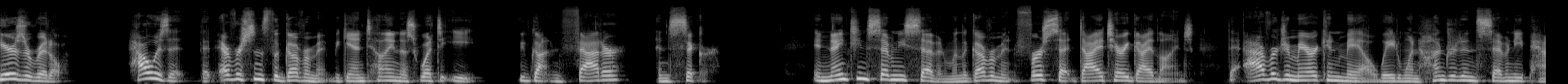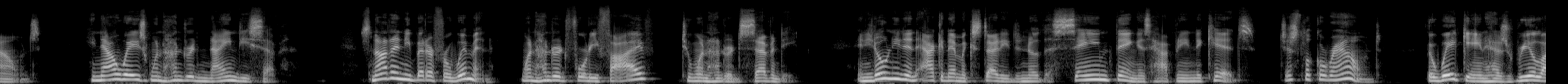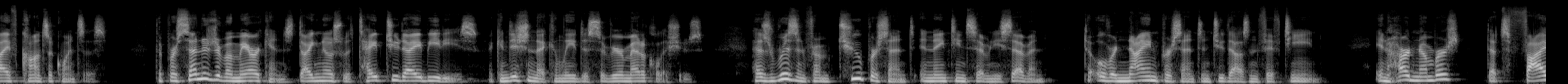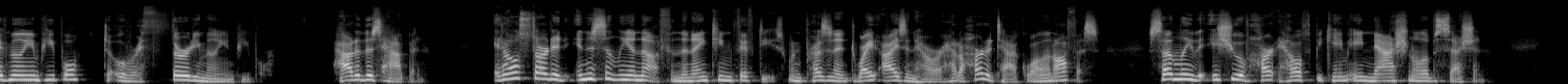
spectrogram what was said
Here's a riddle How is it that ever since the government began telling us what to eat, we've gotten fatter and sicker? In 1977, when the government first set dietary guidelines, the average American male weighed 170 pounds. He now weighs 197. It's not any better for women, 145 to 170. And you don't need an academic study to know the same thing is happening to kids. Just look around. The weight gain has real life consequences. The percentage of Americans diagnosed with type 2 diabetes, a condition that can lead to severe medical issues, has risen from 2% in 1977 to over 9% in 2015. In hard numbers, that's 5 million people to over 30 million people. How did this happen? It all started innocently enough in the 1950s when President Dwight Eisenhower had a heart attack while in office. Suddenly, the issue of heart health became a national obsession.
